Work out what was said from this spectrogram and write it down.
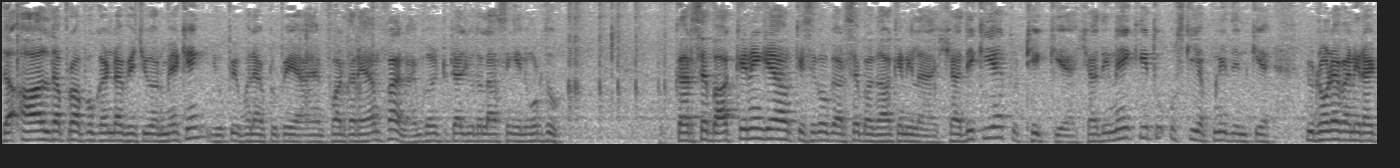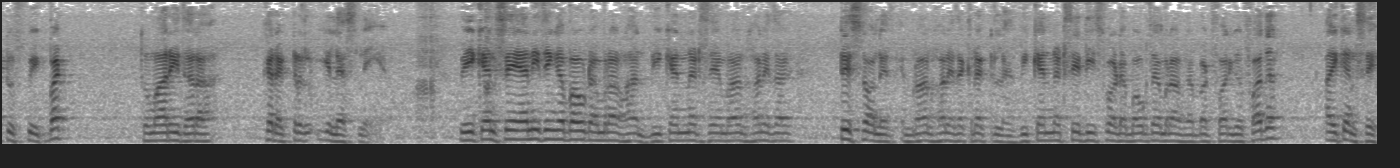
The all the propaganda which you are making you people have to pay. And for the Reham Khan I'm going to tell you the last thing in Urdu घर से भाग के नहीं गया और किसी को घर से भगा के नहीं लाया। शादी की है तो ठीक किया है। शादी नहीं की तो उसकी अपनी दिन की है। You don't have any right to speak but तुम्हारी तरह करेक्टर ये लेस नहीं है। We can say anything about Imran Khan we can not say Imran Khan is a टिस Imran Khan is a character less we can not say this word about the Imran Khan but for your father I can say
